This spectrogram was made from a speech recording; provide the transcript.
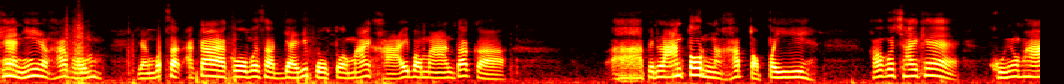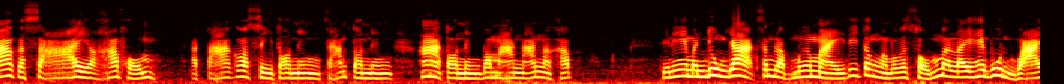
แค่นี้นะครับผมอย่างบริษัทอากาโกบริษัทใหญ่ที่ปลูกตัวไม้ขายประมาณสักอ่าอ่าเป็นล้านต้นนะครับ ต่อปี เขาก็ใช้แค่ขุยมะพร้าวกับทรายครับผมอัตราก็ 4 ต่อ 1 3 ต่อ 1 5 ต่อ 1 ประมาณนั้นนะครับ ทีนี้มันยุ่งยากสำหรับมือใหม่ที่ต้องมาผสมอะไรให้วุ่นวาย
